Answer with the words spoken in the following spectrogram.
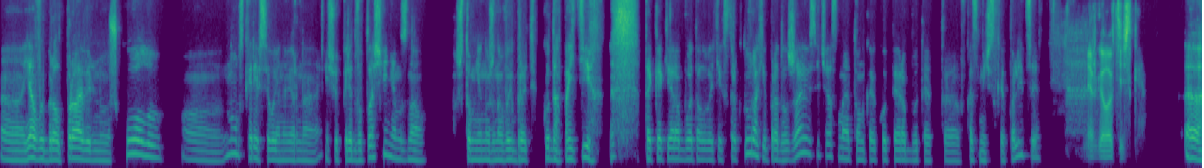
Э, Я выбрал правильную школу. Э, Ну, скорее всего, я, наверное, еще перед воплощением знал, что мне нужно выбрать, куда пойти, так как я работал в этих структурах и продолжаю сейчас. Моя тонкая копия работает э, в космической полиции. Межгалактическая. Э,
